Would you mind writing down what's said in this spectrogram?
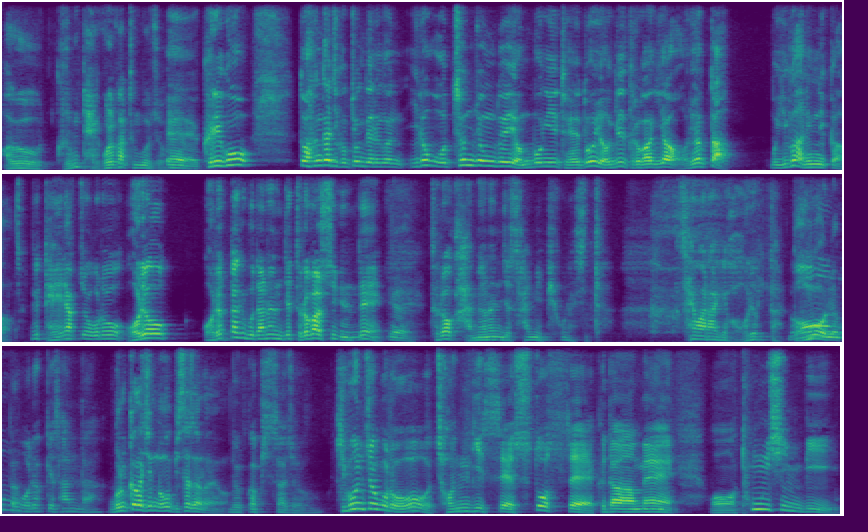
아유, 그럼 대궐 같은 거죠. 예. 그리고 또 한 가지 걱정되는 건 1억 5천 정도의 연봉이 돼도 여길 들어가기가 어렵다. 뭐 이거 아닙니까? 이게 대략적으로 어렵, 어렵다기보다는 이제 들어갈 수 있는데, 예. 들어가면은 이제 삶이 피곤해진다. 생활하기가 어렵다. 너무 어렵다. 어렵게 산다. 물가가 지금 너무 비싸잖아요. 물가 비싸죠. 기본적으로 전기세, 수도세, 그 다음에 어, 통신비,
